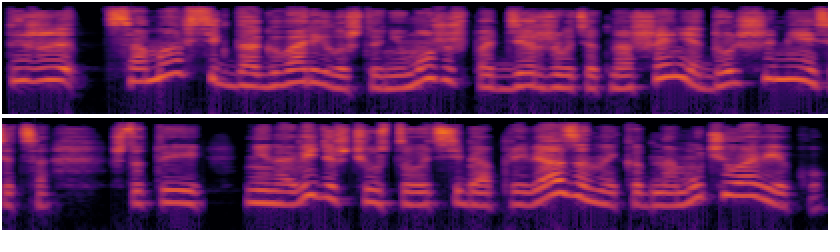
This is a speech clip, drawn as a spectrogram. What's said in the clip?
«Ты же сама всегда говорила, что не можешь поддерживать отношения дольше месяца, что ты ненавидишь чувствовать себя привязанной к одному человеку».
